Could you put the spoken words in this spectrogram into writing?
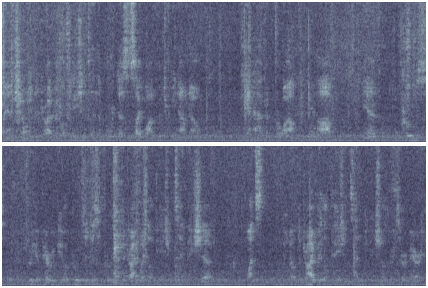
plan showing the driveway locations and the board does the site walk, which we now know can't happen for a while. Yeah. Um, and approves, through your peer review, approves or disapproves of the driveway locations, they may shift. Once we know the driveway locations, then we can show the reserve area,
